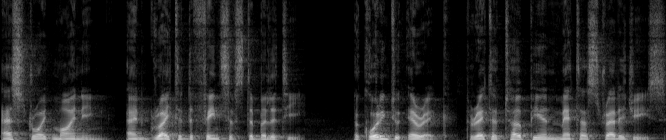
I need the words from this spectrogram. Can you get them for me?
asteroid mining, and greater defensive stability. According to Eric, Paretotopian meta strategies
